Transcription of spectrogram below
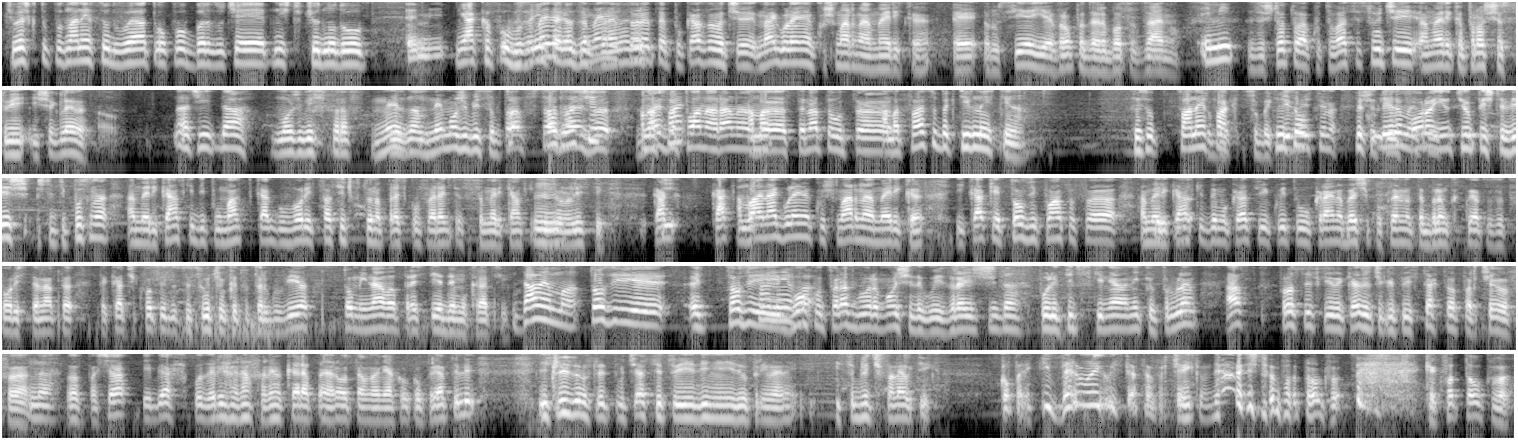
Човешкото познание се отвоява толкова бързо, че е нищо чудно до Еми, някакъв обозрим за мен, За мен време, историята е показала, че най-големия кошмар на Америка е Русия и Европа да работят заедно. Еми... Защото ако това се случи, Америка просто ще стои и ще гледа. Значи да, може би си прав. Не, не, знам. не може би съм прав. Това знаеш, че... за, знаеш за е... плана рана, ама... за стената от... Ама това е субективна истина. В смисъл, това не е Субек, факт. Субективна смисъл, истина. Ще ти отворя YouTube и ще видиш, ще ти пусна американски дипломат, как говори това всичкото на пресконференция с американските mm. журналисти. Как, и, как Ама... това е най-големия кошмар на Америка и как е този план с а, американски демокрации, които Украина беше последната бръмка, която затвори стената, така че каквото и да се случва като търговия, то минава през тия демокрации. Да, не, ма... Този, е, е, този е блок е... от разговора можеш да го изрежеш да. политически, няма никакъв проблем. Аз просто исках да кажа, че като изпях това парче в, да. в Паша и бях подарил една фанелка рапен там на няколко приятели, и слизам след участието и един идва при мен и се облича фанелките и вика, Копале, ти верно ли го изпя това върче? Викам, да, що какво толкова? Какво толкова?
